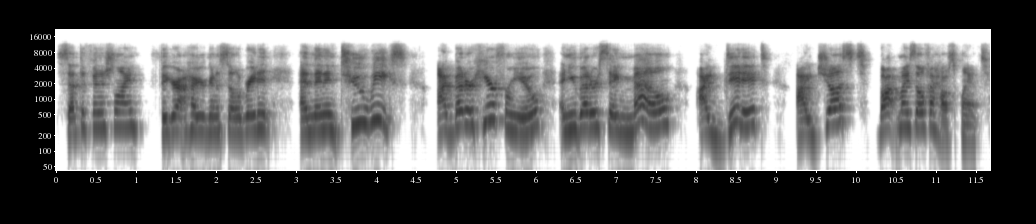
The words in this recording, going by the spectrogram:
Set the finish line, figure out how you're going to celebrate it. And then in two weeks, I better hear from you and you better say, Mel, I did it. I just bought myself a houseplant.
